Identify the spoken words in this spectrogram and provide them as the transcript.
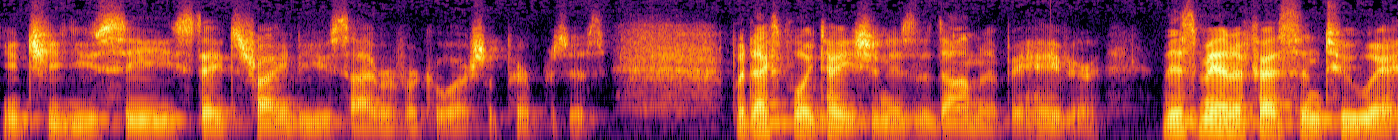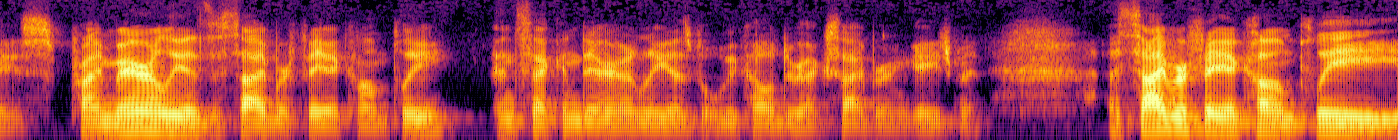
You, you see states trying to use cyber for coercive purposes. But exploitation is the dominant behavior. This manifests in two ways, primarily as a cyber fait accompli, and secondarily as what we call direct cyber engagement. A cyber fait accompli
